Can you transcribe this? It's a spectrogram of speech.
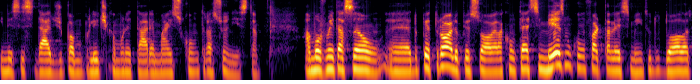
e necessidade de uma política monetária mais contracionista. A movimentação é, do petróleo, pessoal, ela acontece mesmo com o fortalecimento do dólar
